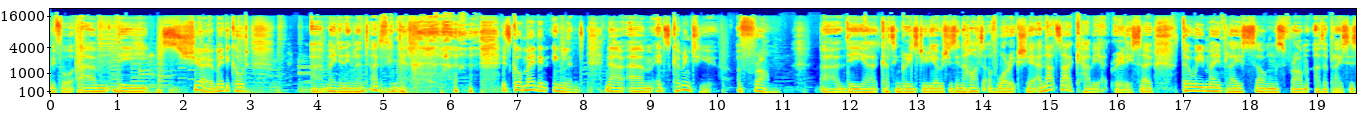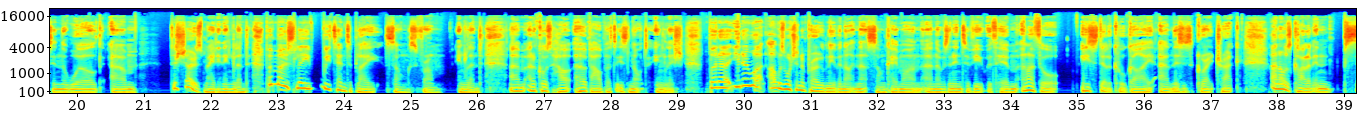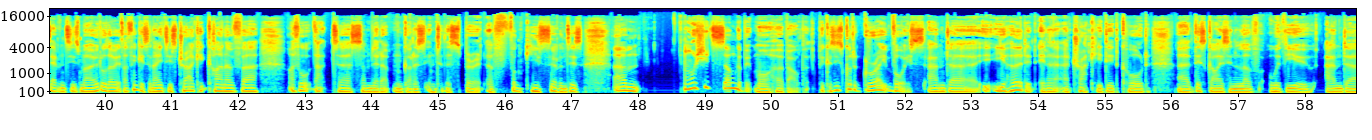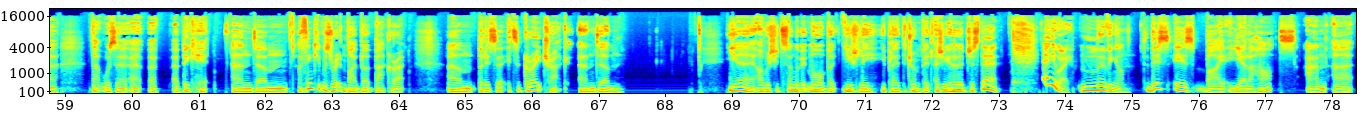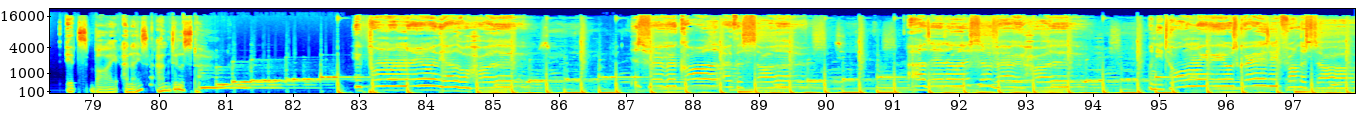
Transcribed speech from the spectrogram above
Before, um, the show may be called uh, Made in England. I don't think that. it's called Made in England. Now, um, it's coming to you from uh, the uh, Cutting Green Studio, which is in the heart of Warwickshire, and that's our caveat, really. So, though we may play songs from other places in the world, um, the show's made in England, but mostly we tend to play songs from England. Um, and of course, Herb Alpert is not English. But uh, you know what? I was watching a program the other night and that song came on, and there was an interview with him, and I thought, he's still a cool guy, and this is a great track. And I was kind of in 70s mode, although it, I think it's an 80s track. It kind of, uh, I thought that uh, summed it up and got us into the spirit of funky 70s. Um, I wish he'd sung a bit more Herb Alpert because he's got a great voice, and uh, you heard it in a, a track he did called uh, "This Guy's in Love with You," and uh, that was a, a, a, a big hit. And um, I think it was written by Burt Bacharach, um, but it's a it's a great track. And um, yeah, I wish he'd sung a bit more, but usually he played the trumpet, as you heard just there. Anyway, moving on. This is by Yellow Hearts, and uh, it's by Anais and Dillister. You put my name with yellow hearts. Favorite like the stars. I didn't listen very hard when he told me was crazy from the start.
